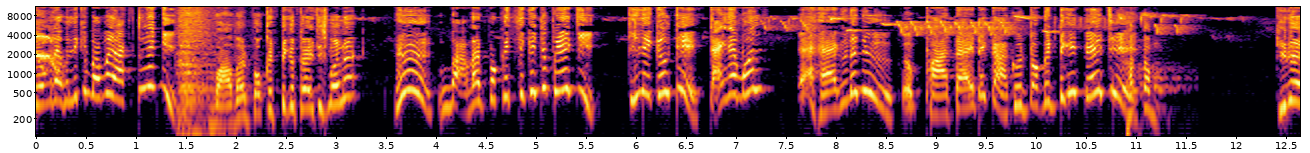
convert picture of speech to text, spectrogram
নোংরা হলে কি বাবা রাখতো নাকি? বাবার পকেট থেকে পেয়েছিস মানে? হুম বাবার পকেট থেকেই তো পেয়েছি। কি রে কেউতে তাই না বল? হ্যাঁ গো দাদু ফাটা এটা কাকুর পকেট থেকেই পেয়েছে। কি রে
